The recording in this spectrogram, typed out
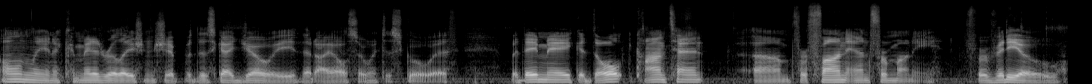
only in a committed relationship with this guy Joey that I also went to school with, but they make adult content um, for fun and for money, for video,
